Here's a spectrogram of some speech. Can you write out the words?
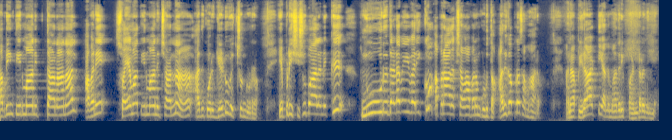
அப்படின்னு தீர்மானித்தானால் அவனே சுயமா தீர்மானிச்சான்னா அதுக்கு ஒரு கெடு வச்சுடுறான் எப்படி சிசுபாலனுக்கு நூறு தடவை வரைக்கும் அபராத க்ஷமாபனம் கொடுத்தான். அதுக்கப்புறம் சம்ஹாரம். ஆனா பிராட்டி அந்த மாதிரி பண்றது இல்லை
